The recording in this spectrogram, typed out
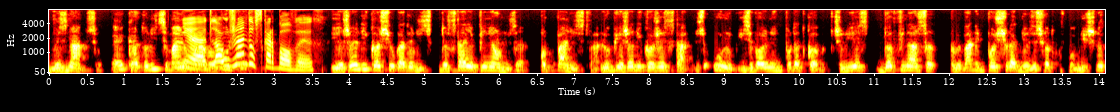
wyznawców. E, Katolicy mają Nie, prawo dla urzędów skarbowych. Jeżeli Kościół katolicki dostaje pieniądze od państwa lub jeżeli korzysta z ulg i zwolnień podatkowych, czyli jest dofinansowywany pośrednio ze środków publicznych,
